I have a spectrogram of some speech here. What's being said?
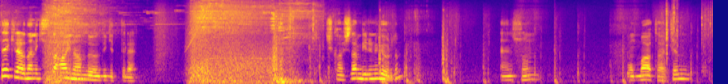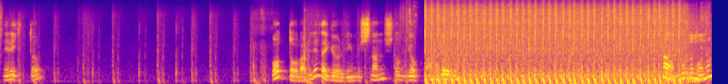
Tekrardan ikisi de aynı anda öldü gittiler. Karşıdan birini gördüm. En son bomba atarken nereye gitti o? Bot da olabilir de gördüğüm ışınlanmış da yok. Aha gördüm. Tamam vurdum onu.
